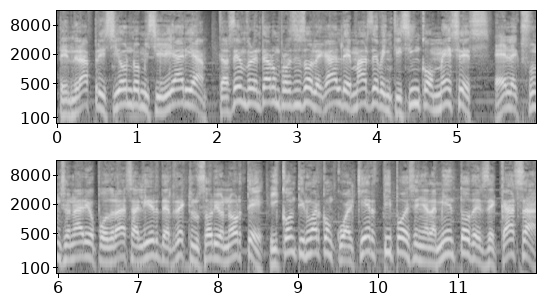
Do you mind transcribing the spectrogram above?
tendrá prisión domiciliaria tras enfrentar un proceso legal de más de 25 meses. El exfuncionario podrá salir del reclusorio norte y continuar con cualquier tipo de señalamiento desde casa.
